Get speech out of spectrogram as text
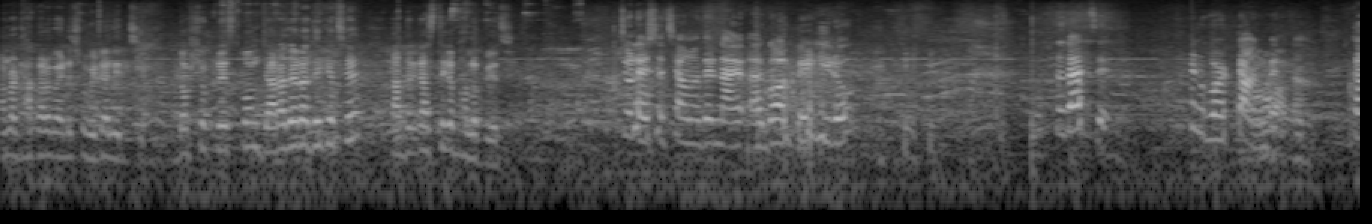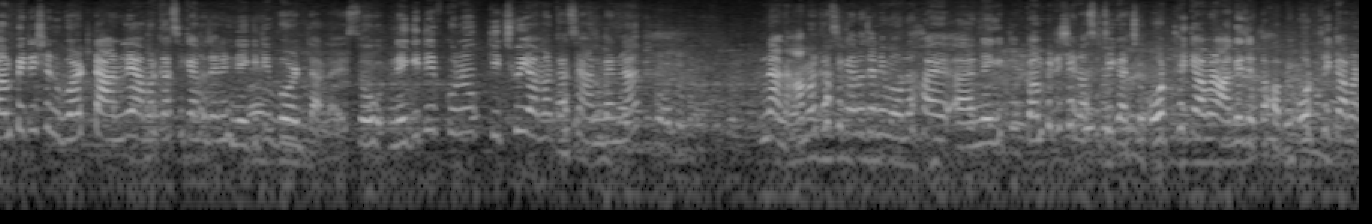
আমরা ঢাকার বাইরে ছবিটা নিচ্ছি। দর্শক রেসপন্স যারা যারা দেখেছে, তাদের কাছ থেকে ভালো পেয়েছি। চলে এসেছে আমাদের গল্পের হিরো তো দ্যাটস ইট ওয়ার্ডটা আনবেন না কম্পিটিশন ওয়ার্ডটা আনলে আমার কাছে কেন জানি নেগেটিভ ওয়ার্ড দাঁড়ায়। সো নেগেটিভ কোনো কিছুই আমার কাছে আনবেন না। না না, আমার কাছে কেন জানি মনে হয় নেগেটিভ কম্পিটিশন আছে, ঠিক আছে, ওর থেকে আমার আগে যেতে হবে, ওর থেকে আমার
